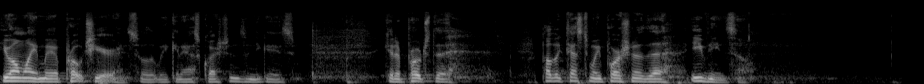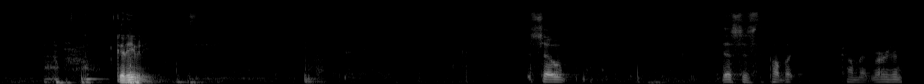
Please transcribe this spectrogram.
You all may approach here so that we can ask questions, and you guys can approach the public testimony portion of the evening. So. Good evening. So, this is the public comment version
